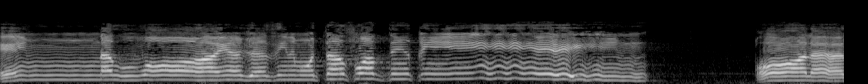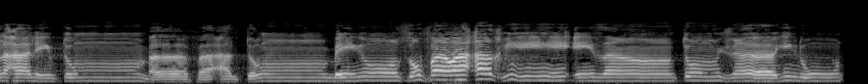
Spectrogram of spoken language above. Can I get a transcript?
إن الله يجزي المتصدقين. قال هل علمتم ما فعلتم بيوسف وأخيه إذا أنتم جاهلون؟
